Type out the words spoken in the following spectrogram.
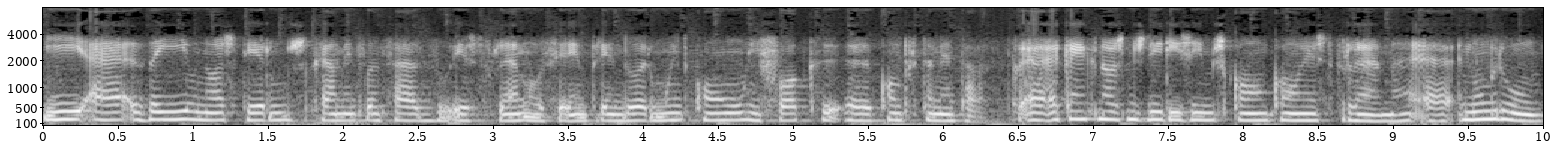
E uh, daí nós termos realmente lançado este programa, o Ser Empreendedor, muito com um enfoque uh, comportamental. Uh, a quem é que nós nos dirigimos com, com este programa? número um,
